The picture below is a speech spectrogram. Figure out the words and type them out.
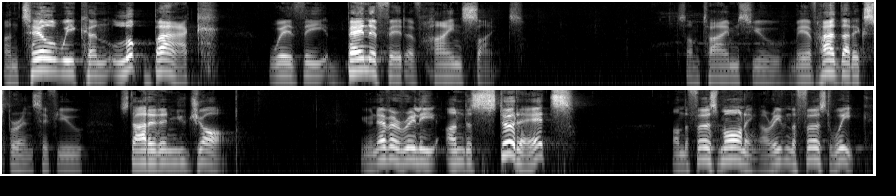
until we can look back with the benefit of hindsight. Sometimes you may have had that experience if you started a new job. You never really understood it on the first morning or even the first week.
